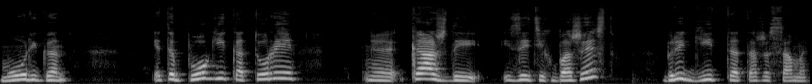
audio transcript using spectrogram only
Мориган. Это боги, которые каждый из этих божеств, Бригитта та же самая,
